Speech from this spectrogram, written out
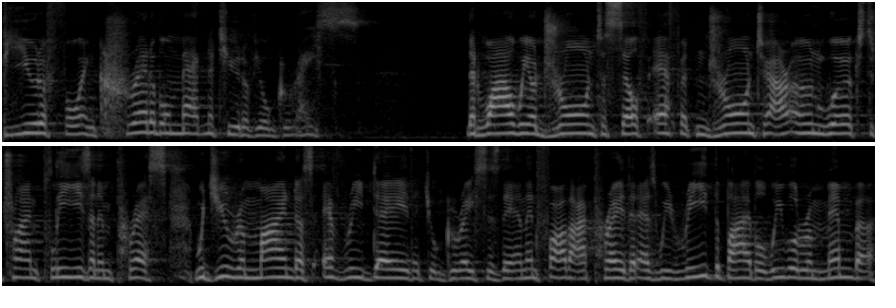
beautiful, incredible magnitude of your grace. That while we are drawn to self effort and drawn to our own works to try and please and impress, would you remind us every day that your grace is there? And then, Father, I pray that as we read the Bible, we will remember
